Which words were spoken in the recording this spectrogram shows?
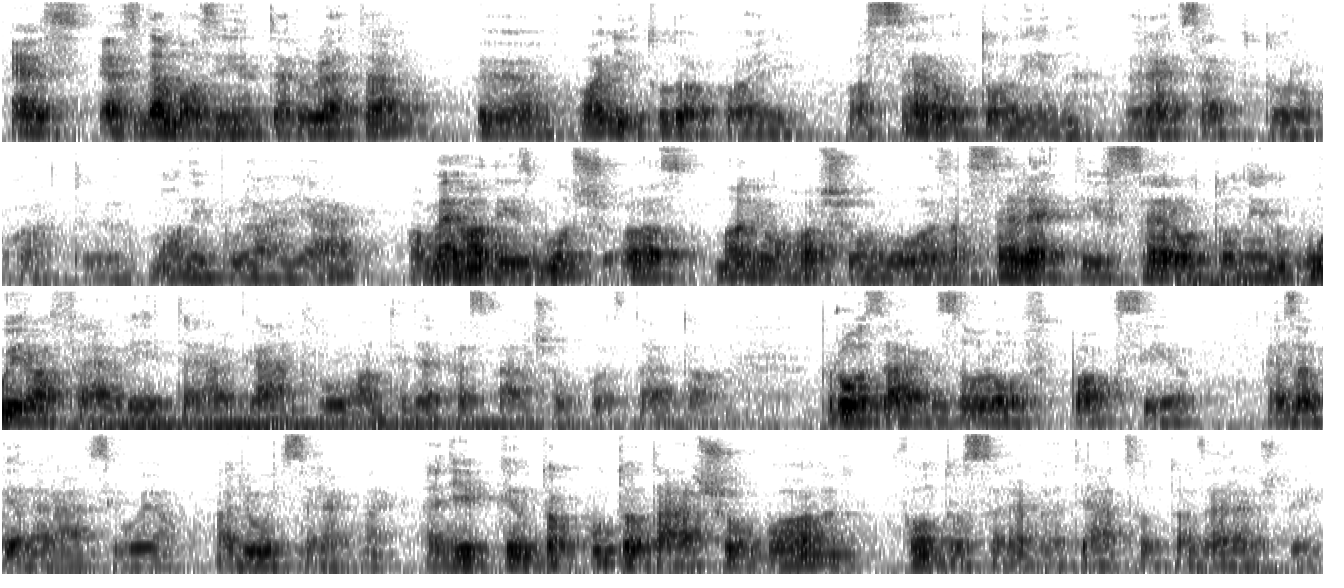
Ez, ez nem az én területem. Ö, annyit tudok, hogy a szerotonin receptorokat manipulálják. A mechanizmus az nagyon hasonló az a szelektív szerotonin újrafelvétel gátló antidepresszánsokhoz, tehát a Prozac, Zoloft, Paxil, ez a generációja a gyógyszereknek. Egyébként a kutatásokban fontos szerepet játszott az LSD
